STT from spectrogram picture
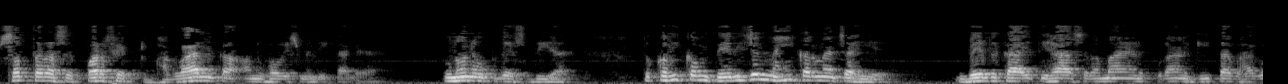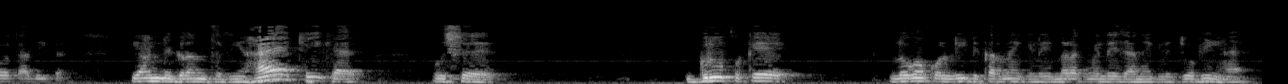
सब तरह से परफेक्ट भगवान का अनुभव इसमें लिखा गया है। उन्होंने उपदेश दिया है। तो कभी कंपेरिजन नहीं करना चाहिए। वेद का इतिहास, रामायण, पुराण, गीता, भागवत आदि का, या अन्य ग्रंथ भी है, ठीक है। उससे ग्रुप के लोगों को लीड करने के लिए, नरक में ले जाने के लिए जो भी हैं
